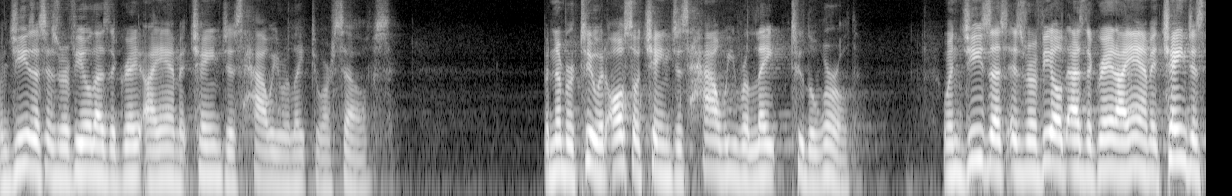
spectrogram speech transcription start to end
When Jesus is revealed as the great I am, it changes how we relate to ourselves. But number two, it also changes how we relate to the world. When Jesus is revealed as the great I am, it changes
